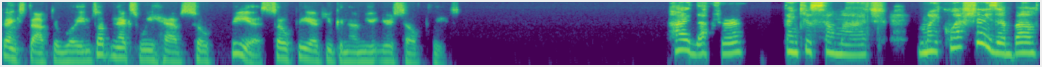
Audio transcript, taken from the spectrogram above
Thanks, Dr. Williams. Up next, we have Sophia. Sophia, if you can unmute yourself, please. Hi, doctor. Thank you so much. My question is about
